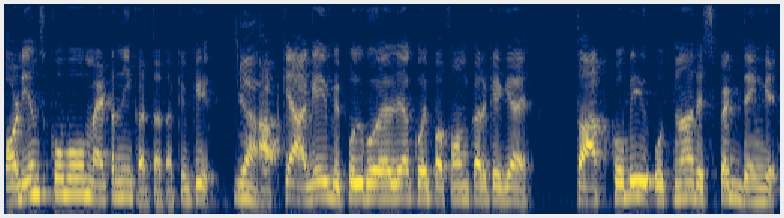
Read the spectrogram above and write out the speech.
ऑडियंस को वो मैटर नहीं करता था क्योंकि Yeah. आपके आगे ही विपुल गोयल या कोई परफॉर्म करके गया है तो आपको भी उतना रिस्पेक्ट देंगे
